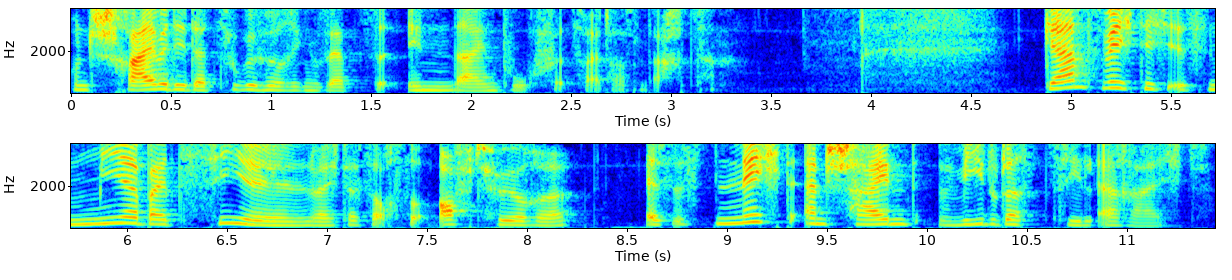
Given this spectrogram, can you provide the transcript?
und schreibe die dazugehörigen Sätze in dein Buch für 2018. Ganz wichtig ist mir bei Zielen, weil ich das auch so oft höre, es ist nicht entscheidend, wie du das Ziel erreichst.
